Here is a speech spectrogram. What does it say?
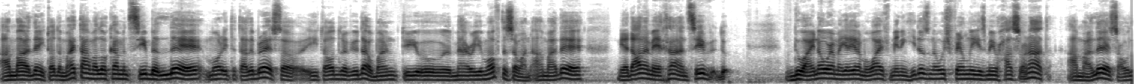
Amar, then he told him, My time, I'll come and see Bele more itatalibre. So he told Rav Yehuda, Why don't you marry him off to someone? Amar de, Miadala mecha and see. Do I know where am I getting a wife? Meaning he doesn't know which family is miyuhas or not. Told.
